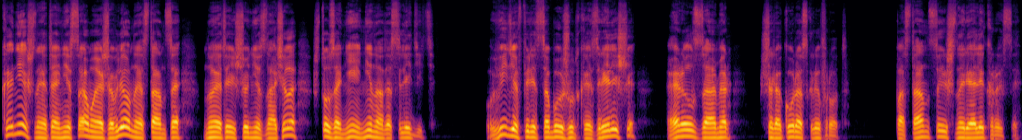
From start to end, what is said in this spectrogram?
Конечно, это не самая оживленная станция, но это еще не значило, что за ней не надо следить. Увидев перед собой жуткое зрелище, Эрл замер, широко раскрыв рот. По станции шныряли крысы.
